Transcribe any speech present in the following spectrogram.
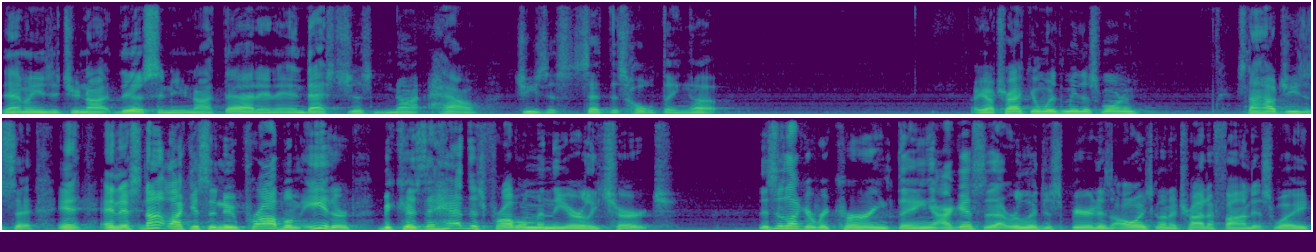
that means that you're not this and you're not that. And, and that's just not how Jesus set this whole thing up. Are y'all tracking with me this morning? It's not how Jesus said. And, and it's not like it's a new problem either, because they had this problem in the early church. This is like a recurring thing. I guess that religious spirit is always going to try to find its way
